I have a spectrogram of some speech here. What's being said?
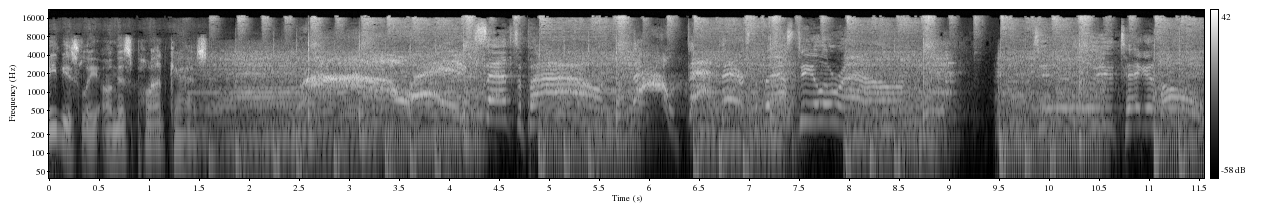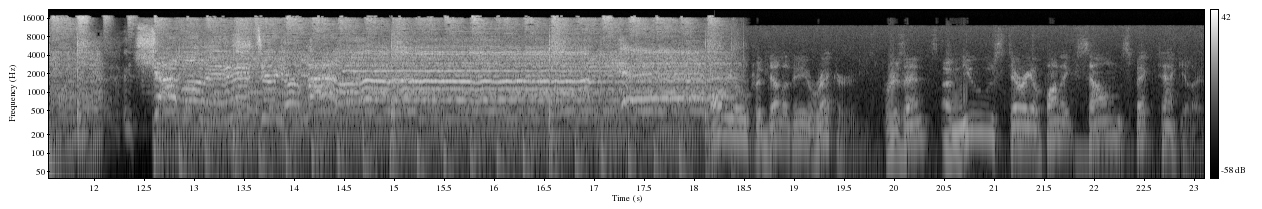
Previously on this podcast. Oh, eight cents a pound. That there's the best deal around. Till you take it home and shovel it into your mouth. Yeah. Audio Fidelity Records presents a new stereophonic sound spectacular.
